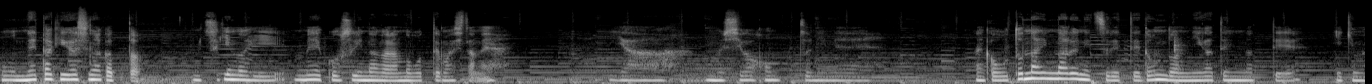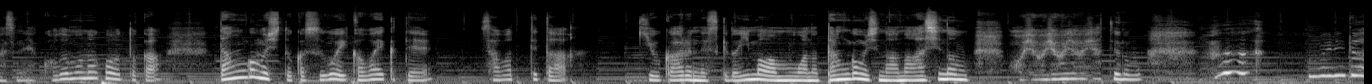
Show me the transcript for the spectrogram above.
もう寝た気がしなかった。次の日、目こすりながら登ってましたね。いやー、虫は本当にね、なんか大人になるにつれてどんどん苦手になっていきますね。子供の頃とか、ダンゴムシとかすごい可愛くて触ってた記憶あるんですけど、今はもうあのダンゴムシのあの足の、およよよよっていうのも、無理だ。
